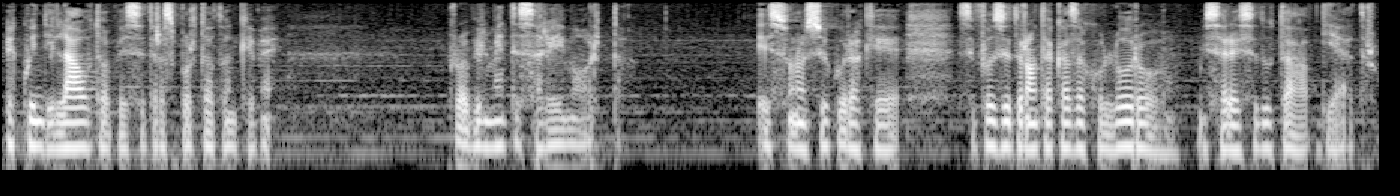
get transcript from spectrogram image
e quindi l'auto avesse trasportato anche me, probabilmente sarei morta e sono sicura che se fossi tornata a casa con loro mi sarei seduta dietro,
